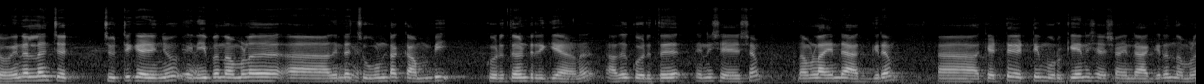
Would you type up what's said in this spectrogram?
ടോയിനെല്ലാം ചുറ്റി കഴിഞ്ഞു. ഇനിയിപ്പം നമ്മൾ അതിന്റെ ചൂണ്ട കമ്പി കൊരുത്തുകൊണ്ടിരിക്കുകയാണ് അത് കൊരുത്തതിന് ശേഷം നമ്മൾ അതിന്റെ അഗ്രം കെട്ട് കെട്ടി മുറുക്കിയതിന് ശേഷം അതിന്റെ അഗ്രം നമ്മൾ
